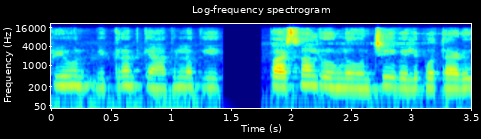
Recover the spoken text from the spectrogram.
ప్యూన్ విక్రాంత్ క్యాబిన్లోకి పర్సనల్ రూమ్లో ఉంచి వెళ్ళిపోతాడు.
